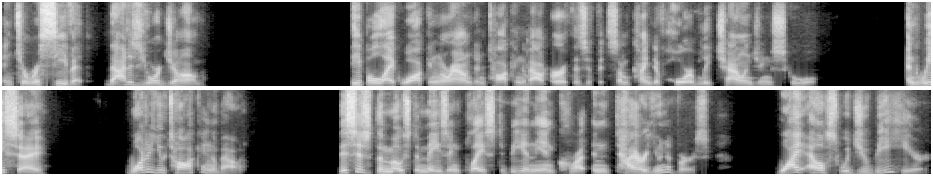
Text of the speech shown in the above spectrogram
and to receive it. That is your job. People like walking around and talking about Earth as if it's some kind of horribly challenging school. And we say, what are you talking about? This is the most amazing place to be in the entire universe. Why else would you be here?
